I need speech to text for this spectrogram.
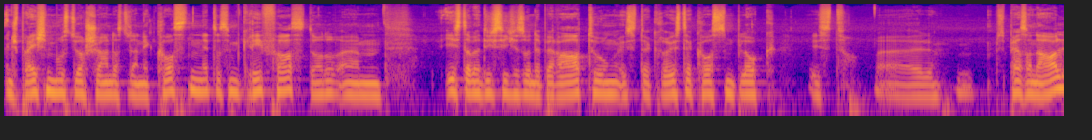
Entsprechend musst du auch schauen, dass du deine Kosten etwas im Griff hast, oder? Ähm, ist aber natürlich sicher so eine Beratung, ist der größte Kostenblock, ist das Personal,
